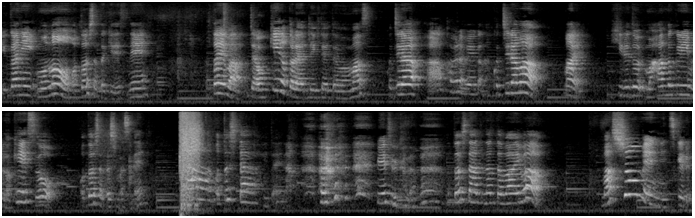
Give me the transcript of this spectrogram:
床に物を落とした時ですね。例えばじゃあ大きいのからやっていきたいと思います。こちらあカメラ見えるかな。こちらは前ヒルド、まあ、ハンドクリームのケースを落としたとしますね。ああ落としたみたいな。見えてるかな。落とした？ってなった場合は真正面につける。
